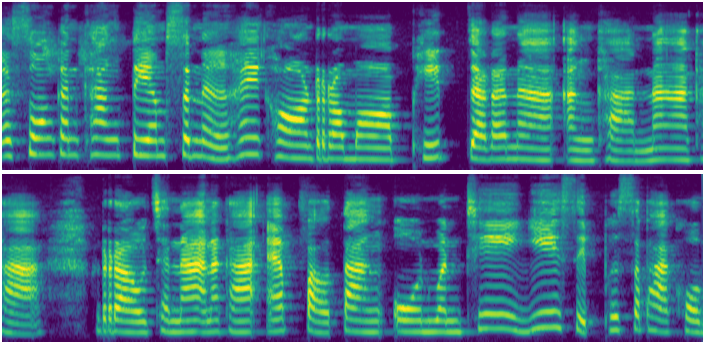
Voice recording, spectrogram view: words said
กระทรวงการคลังเตรียมเสนอให้คอรมอพิจารณาอังคารหน้าค่ะ เราชนะนะคะแอปเป่าตังโอนวันที่ 20 พฤษภาคม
